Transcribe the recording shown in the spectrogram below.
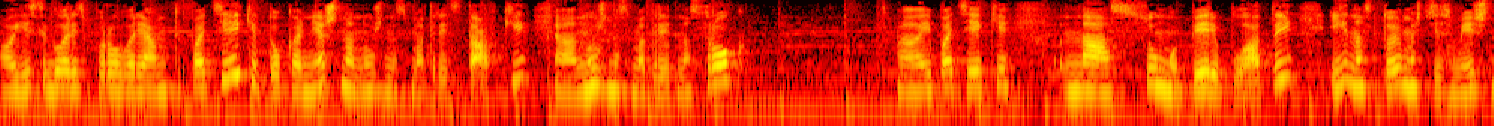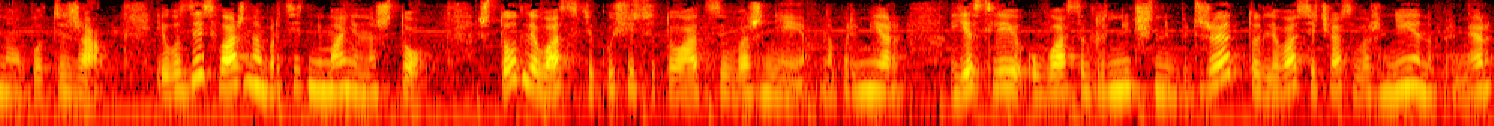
А если говорить про вариант ипотеки, то, конечно, нужно смотреть ставки, а, нужно смотреть на срок, ипотеки на сумму переплаты и на стоимость ежемесячного платежа. И вот здесь важно обратить внимание на что? Что для вас в текущей ситуации важнее? Например, если у вас ограниченный бюджет, то для вас сейчас важнее, например,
